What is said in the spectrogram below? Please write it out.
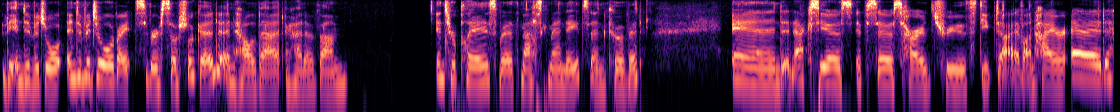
the individual individual rights versus social good and how that kind of um, interplays with mask mandates and COVID and an Axios Ipsos Hard Truths deep dive on higher ed,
